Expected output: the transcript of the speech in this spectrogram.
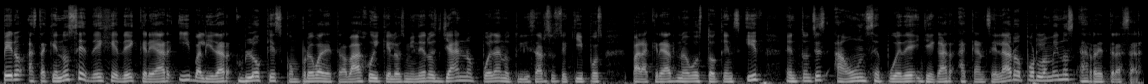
pero hasta que no se deje de crear y validar bloques con prueba de trabajo y que los mineros ya no puedan utilizar sus equipos para crear nuevos tokens ETH, entonces aún se puede llegar a cancelar o por lo menos a retrasar.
